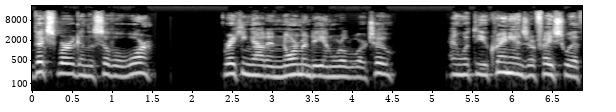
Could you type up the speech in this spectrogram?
Vicksburg in the Civil War, breaking out in Normandy in World War II, and what the Ukrainians are faced with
